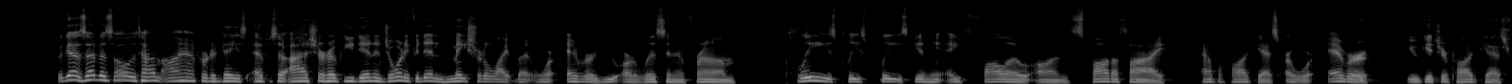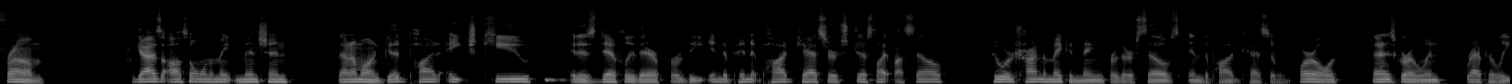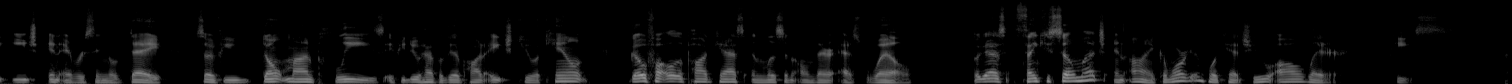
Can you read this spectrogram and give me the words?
But guys, that is all the time I have for today's episode. I sure hope you did enjoy it. If you didn't, make sure to like button wherever you are listening from. Please, please, please give me a follow on Spotify, Apple Podcasts, or wherever you get your podcast from. Guys, I also want to make mention that I'm on Good Pod HQ. Mm-hmm. It is definitely there for the independent podcasters just like myself who are trying to make a name for themselves in the podcasting world that is growing rapidly each and every single day. So if you don't mind, please, if you do have a Good Pod HQ account, go follow the podcast and listen on there as well. But guys, thank you so much, and I, Morgan, will catch you all later. Peace.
